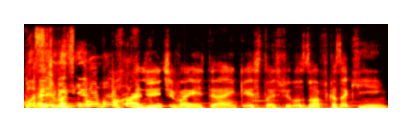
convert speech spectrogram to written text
Com as sementes que ele roubou. A gente vai entrar em questões filosóficas aqui, hein?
